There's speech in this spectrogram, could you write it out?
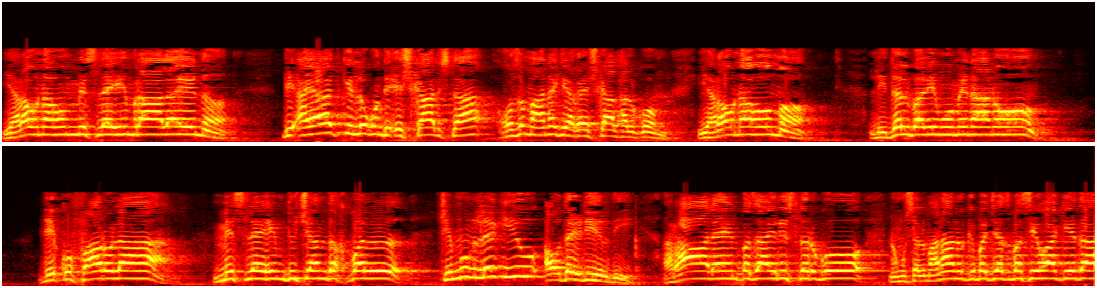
يرونهم مثلهم را علين دی آیات کې لغون د اشکال شته خو زه معنی کې هغه اشکال حل کوم يرونهم لیدل بری مومنانو د کفار لا مثلهم د چند خپل چې مونږ لګیو او د ډیر دی را لین په ظاهر سترګو نو مسلمانانو کې به جذبه سیوا کېدا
